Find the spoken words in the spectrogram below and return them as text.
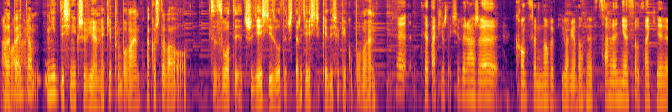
Ale Aromatami. pamiętam, nigdy się nie krzywiłem, jakie próbowałem. A kosztowało złoty 30, złoty 40 kiedyś, jakie kupowałem. te, te takie, że tak się wyrażę, koncernowe piwa miodowe wcale nie są takie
